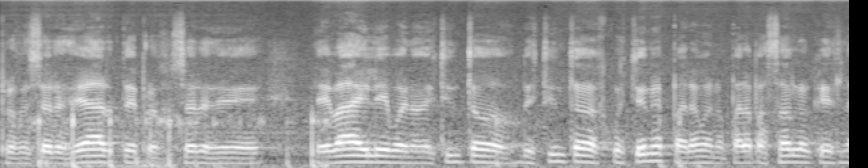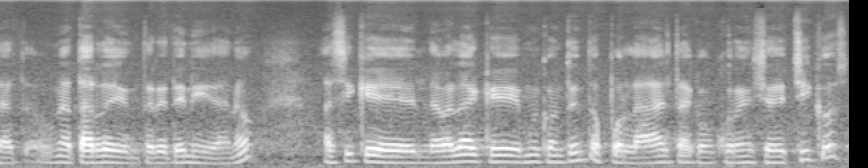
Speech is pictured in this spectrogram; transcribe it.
profesores de arte, profesores de, baile, bueno, distintos, distintas cuestiones para, bueno, para pasar lo que es una tarde entretenida, ¿no? Así que la verdad que muy contentos por la alta concurrencia de chicos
